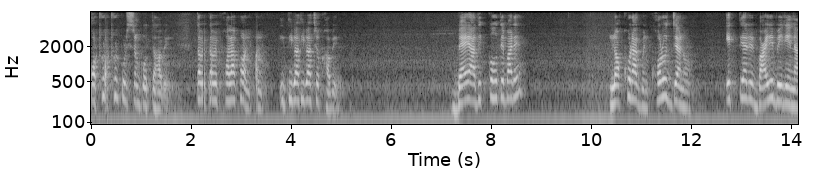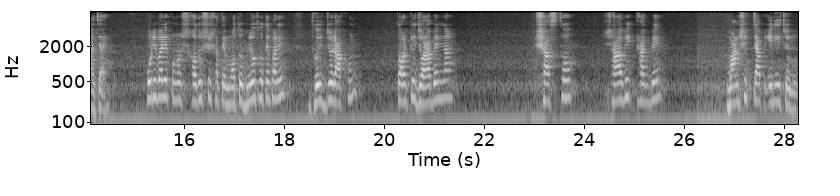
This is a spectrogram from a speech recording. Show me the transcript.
কঠোর কঠোর পরিশ্রম করতে হবে। তবে তবে ফলাফল ইতিবা- ইতিবাচক হবে। ব্যয় আধিক্য হতে পারে। লক্ষ্য রাখবেন, খরচ যেন এখতিয়ারের বাইরে বেরিয়ে না যায়। পরিবারের কোনো সদস্যের সাথে মতবিরোধ হতে পারে। ধৈর্য রাখুন, তর্কে জড়াবেন না। স্বাস্থ্য স্বাভাবিক থাকবে। মানসিক চাপ এড়িয়ে চলুন।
